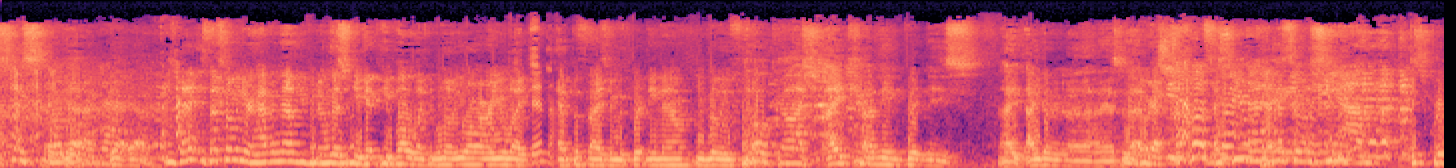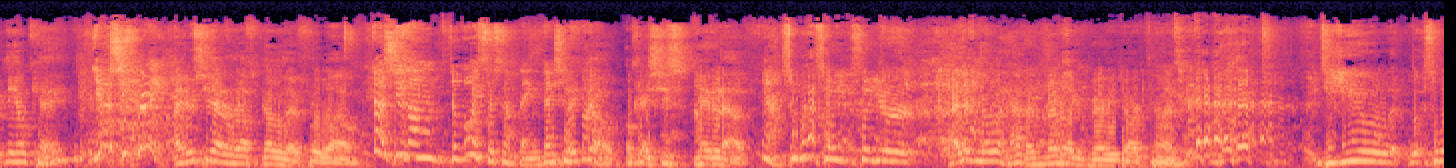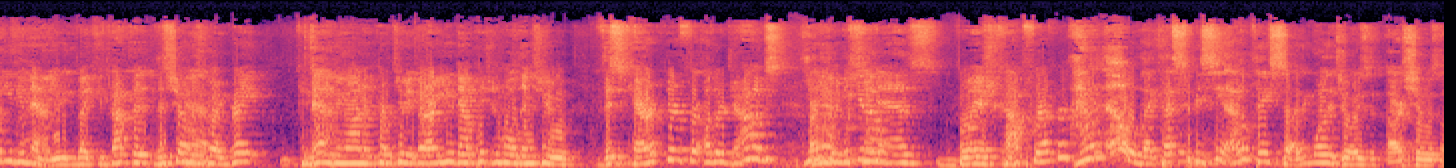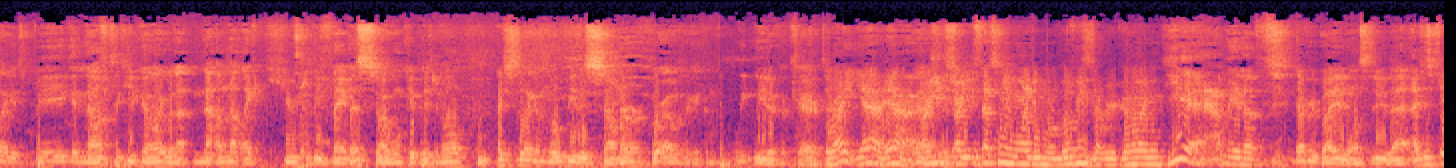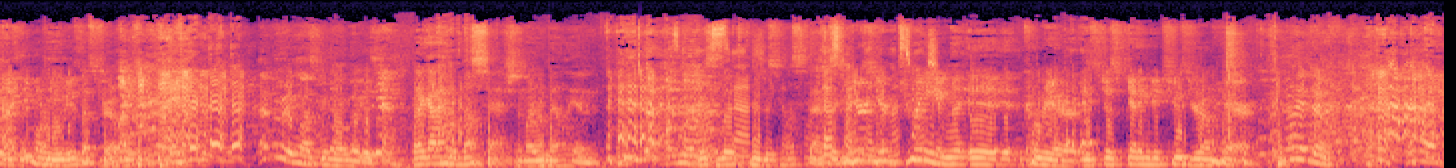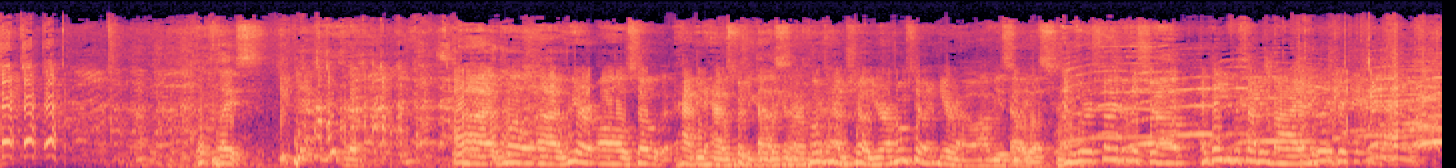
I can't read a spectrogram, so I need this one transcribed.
It'll be. Yeah, yeah. Is that, is that something you're having now? You've been doing this and you get people, like people know who you are. Are you like empathizing with Britney now? You really? Oh gosh, I, I mean Britney's. I, I don't even know how to answer that. Okay. She's a close friend, I'm assuming, yeah. Is Britney okay? Yeah, she's great. I knew she had a rough go there for a while. No, she was on The Voice or something. Then she There was you fine. go. Okay, she's made it out. Yeah. So what? So so you're. I didn't know what happened. I remember like a very dark time. Do you? So what do you do now? You like you've got the the show Yeah. is going great, continuing on in perpetuity. But are you now pigeonholed into this character for other jobs? are you going to be seen know- as boyish cop forever? I don't know. Like that's to be seen. I don't think so. I think one of the joys of our show is like it's big enough to keep going, but not, not, I'm not like hugely famous, so I won't get pigeonholed. I just did like a movie this summer where I was like a completely different character. Right? Yeah, yeah. Yeah, Are you? Are you? Is that something you want to do more movies? Is that where you're going? Yeah, I mean, uh, everybody wants to do that. I just Yeah, I do more movies. That's true. Everybody wants to do more movies. Yeah. But I gotta have a mustache, so my rebellion is lived through this mustache. That's I. Your, your dream uh, uh, career is just getting to choose your own hair. Kind of. what place? Uh, well, uh, we are all so happy to have, especially Oh, like in our hometown show. You're a hometown hero, obviously, and we're excited for the show. And thank you for stopping by. I really appreciate it. Ladies and gentlemen,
